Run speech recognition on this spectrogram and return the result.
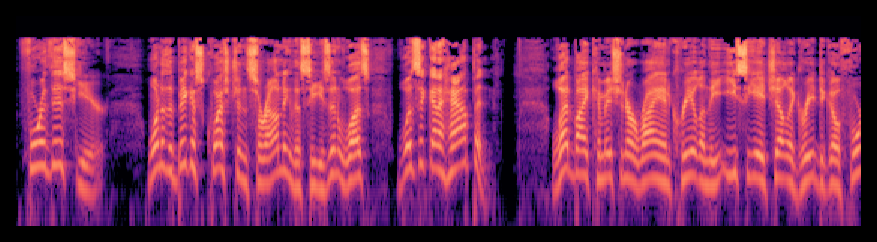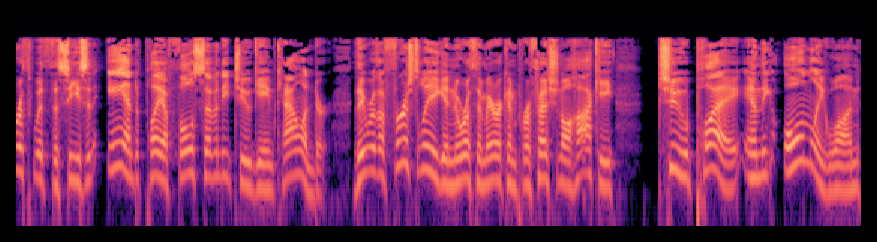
for this year. One of the biggest questions surrounding the season was, was it going to happen? Led by Commissioner Ryan Crelin, and the ECHL agreed to go forth with the season and play a full 72 game calendar. They were the first league in North American professional hockey to play and the only one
